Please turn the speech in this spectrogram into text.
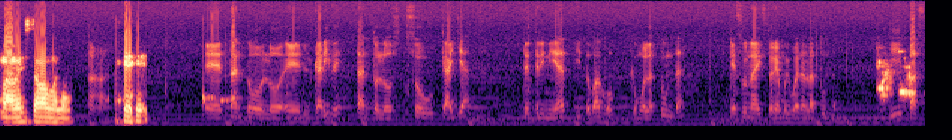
Mames, está mamolón. Ajá. Eh, tanto lo- el Caribe, tanto los Soucayat de Trinidad y Tobago como la Tunda, es una historia muy buena la Tunda, y, Pas-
